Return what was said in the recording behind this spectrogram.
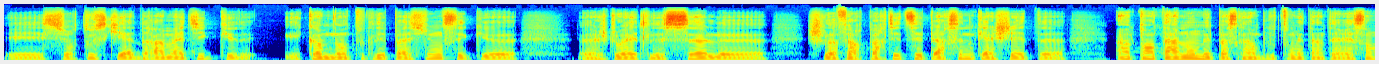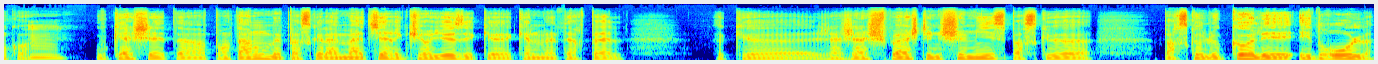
et surtout ce qui est dramatique, et comme dans toutes les passions, c'est que euh, je dois être le seul, je dois faire partie de ces personnes qui achètent un pantalon mais parce qu'un bouton est intéressant quoi. Mm ou qu'achète un pantalon, mais parce que la matière est curieuse et qu'elle m'interpelle. Que je peux acheter une chemise parce que, parce que le col est, drôle.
